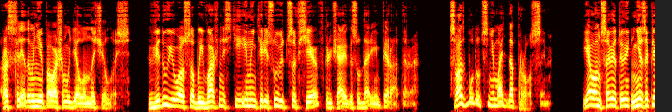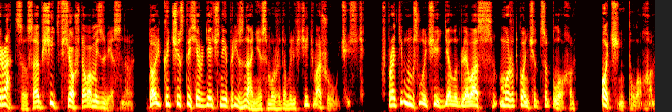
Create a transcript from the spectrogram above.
Расследование по вашему делу началось. Ввиду его особой важности им интересуются все, включая государя-императора. С вас будут снимать допросы. Я вам советую не запираться, сообщить все, что вам известно. Только чистосердечное признание сможет облегчить вашу участь. В противном случае дело для вас может кончиться плохо. Очень плохо.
